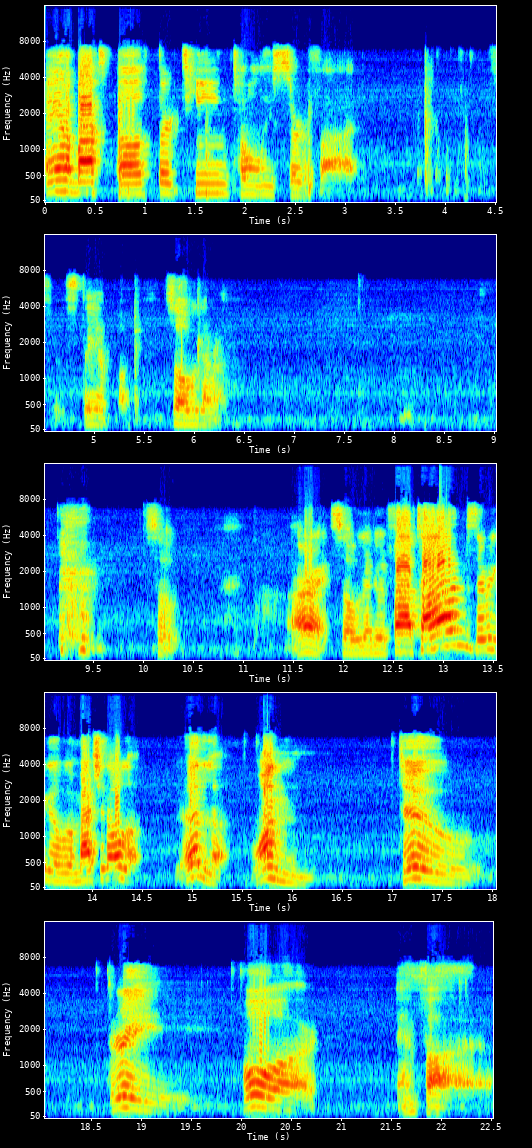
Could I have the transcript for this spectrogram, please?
and a box of 13 totally certified. So stay up. So we got so all right. So we're gonna do it five times. There we go. We'll match it all up. Good luck. One, two, three, four, and five.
